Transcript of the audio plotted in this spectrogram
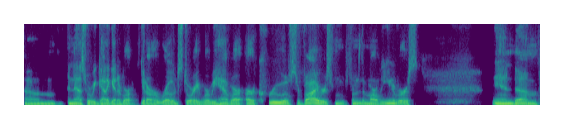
um, and that's where we got to get our get our road story where we have our, our crew of survivors from from the Marvel universe and um,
